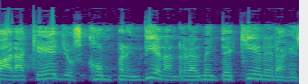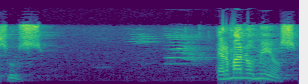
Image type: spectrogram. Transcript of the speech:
para que ellos comprendieran realmente quién era Jesús. Hermanos míos,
